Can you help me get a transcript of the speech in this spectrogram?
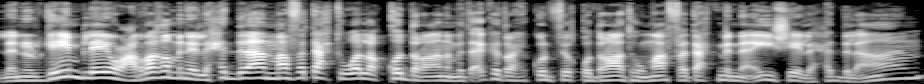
لأنه ال gameplay وعلى الرغم من لحد الآن ما فتحت ولا قدرة أنا متأكد راح يكون في قدرات وما فتحت منها أي شيء لحد الآن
